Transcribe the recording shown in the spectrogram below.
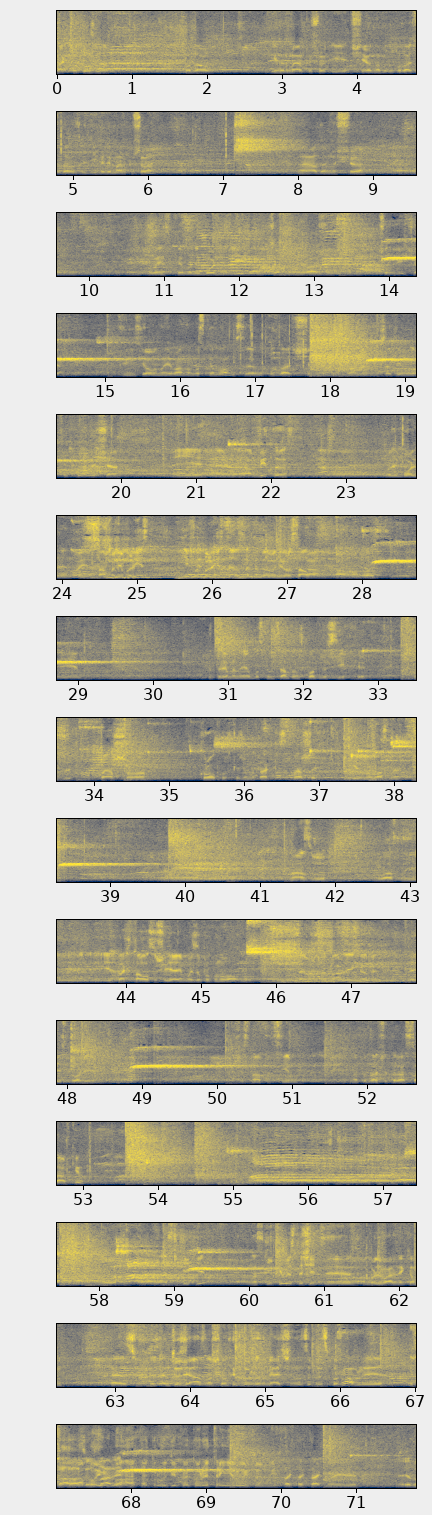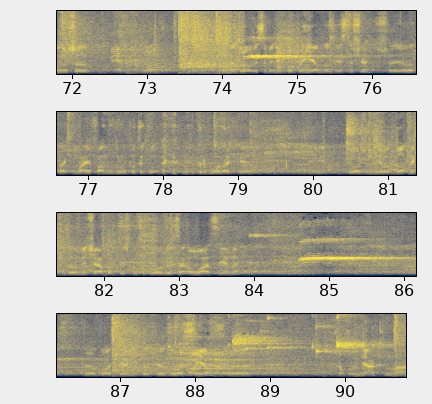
Так потужно подав Ігор Меркушев і ще одна буде подача зараз від Ігоря Меркушева. Нагадуємо, що е, Волинська волейбольна ліга в цьому разі чоловіча зініційована Іваном Васканом, це викладач університету імені Фітковича і е, арбітр е, волейбольний, ну і сам волейболіст, і футболіст теж універсал. Так, так, Ось, е, і м, підтриманий обласним центром спорту для всіх е, з першого кроку, скажімо так, з перших днів, ну, власне, назву. Власне, і, і так сталося, що я йому і запропонував. Ну, це вже деталі, яка для історії. 16-7 на подачі Тарас Савків. Знову. Ну, е, скільки, наскільки вистачить е, болівальникам е, ентузіазму, що кожен м'яч, ну це в принципі пожвавлює ситуацію в і залі. багато друзів, які тренуються в них. Так, так, так. Ну і я думаю, що Дмитрові Семенюку приємно, звісно, що, що його так має фан-групу таку на трибунах. І Кожен його дотик до м'яча практично супроводжується оваціями. Феодосів, Віктор Феодосів. Е, на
